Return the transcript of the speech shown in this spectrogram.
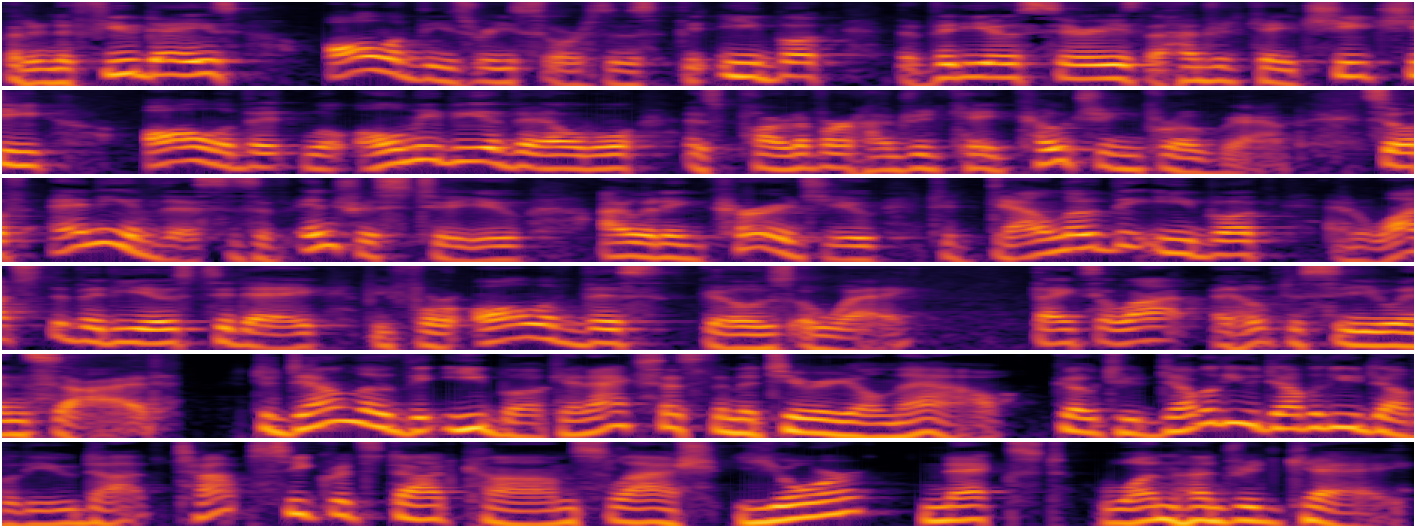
But in a few days, all of these resources, the ebook, the video series, the 100K cheat sheet, all of it will only be available as part of our 100K coaching program. So if any of this is of interest to you, I would encourage you to download the ebook and watch the videos today before all of this goes away. Thanks a lot. I hope to see you inside. To download the ebook and access the material now, go to www.topsecrets.com slash your next 100K.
